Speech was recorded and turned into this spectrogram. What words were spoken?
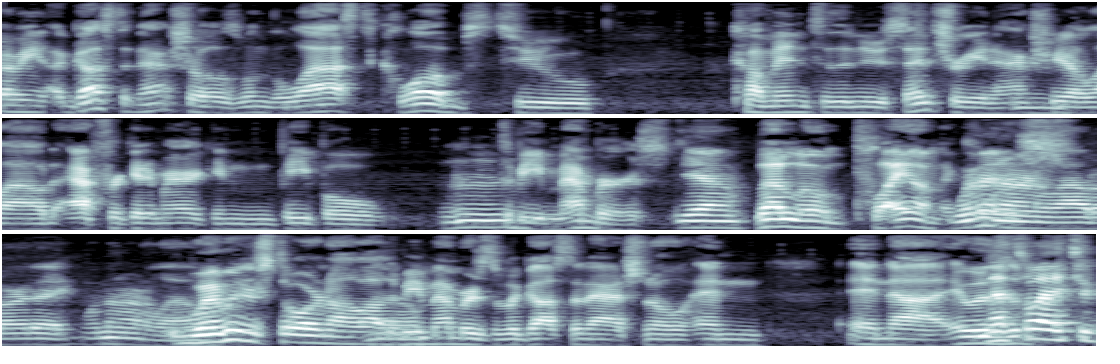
I mean, Augusta National is one of the last clubs to come into the new century and actually allowed African American people mm, to be members, yeah, let alone play on the women course. aren't allowed, are they? Women aren't allowed. Women are still not allowed to be members of Augusta National, and and uh, it was that's why it's a,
